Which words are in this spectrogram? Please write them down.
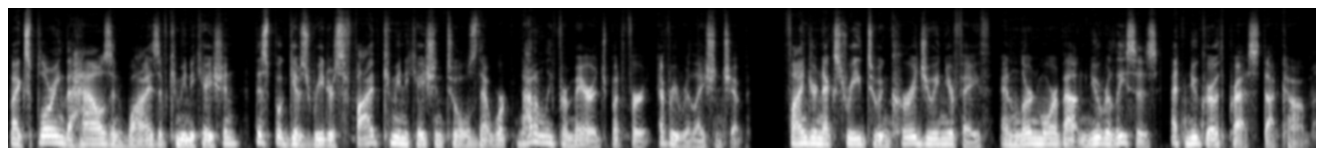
By exploring the hows and whys of communication, this book gives readers five communication tools that work not only for marriage, but for every relationship. Find your next read to encourage you in your faith and learn more about new releases at newgrowthpress.com.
